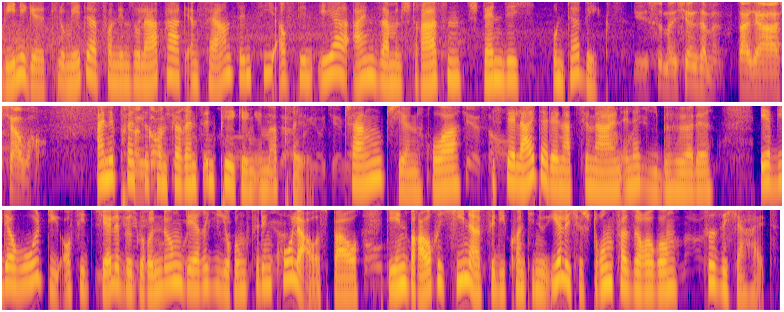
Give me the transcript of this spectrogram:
Wenige Kilometer von dem Solarpark entfernt sind sie auf den eher einsamen Straßen ständig unterwegs. Eine Pressekonferenz in Peking im April. Chang Chien-hua ist der Leiter der Nationalen Energiebehörde. Er wiederholt die offizielle Begründung der Regierung für den Kohleausbau. Den brauche China für die kontinuierliche Stromversorgung zur Sicherheit.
